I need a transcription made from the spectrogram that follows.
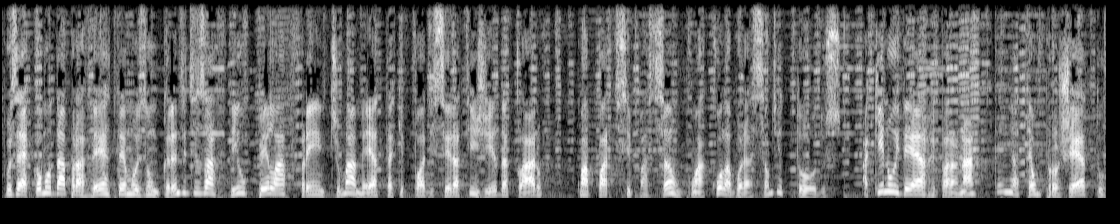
Pois é, como dá para ver, temos um grande desafio pela frente, uma meta que pode ser atingida, claro, com a participação, com a colaboração de todos. Aqui no IDR Paraná tem até um projeto,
